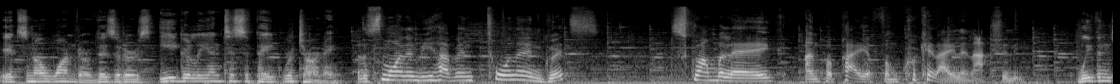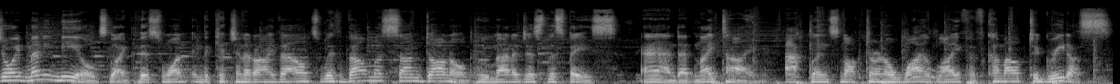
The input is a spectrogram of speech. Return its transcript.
it's no wonder visitors eagerly anticipate returning. This morning we having tuna and grits, scrambled egg, and papaya from Crooked Island actually. We've enjoyed many meals like this one in the kitchen at Ivel's with Velma's son Donald, who manages the space. And at nighttime, Acklins' nocturnal wildlife have come out to greet us,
